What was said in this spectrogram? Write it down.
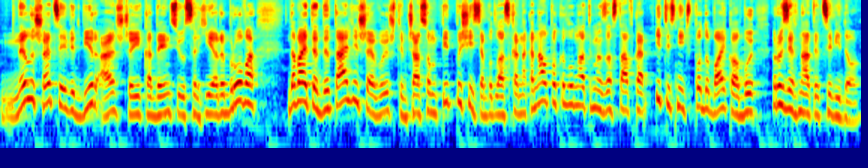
не лише цей відбір, а ще й каденцію Сергія Реброва. Давайте детальніше. Ви ж тим часом підпишіться, будь ласка, на канал, поки лунатиме заставка, і тисніть вподобайку, аби розігнати це відео.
